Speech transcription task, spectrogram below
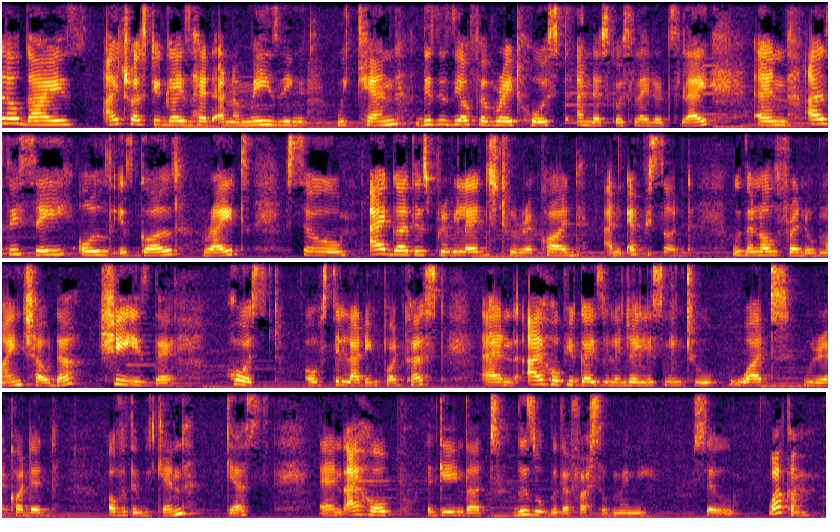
Hello, guys. I trust you guys had an amazing weekend. This is your favorite host underscore slide sly, and as they say, old is gold, right? So I got this privilege to record an episode with an old friend of mine, Chowda. She is the host of Still Learning podcast, and I hope you guys will enjoy listening to what we recorded over the weekend. Yes, and I hope again that this will be the first of many. So, welcome.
